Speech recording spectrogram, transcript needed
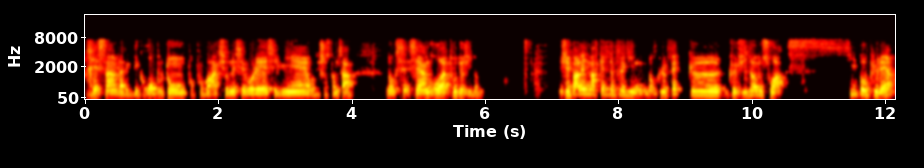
très simple avec des gros boutons pour pouvoir actionner ses volets, ses lumières ou des choses comme ça. Donc, c'est un gros atout de JDOM. J'ai parlé de market de plugin. Donc, le fait que, que JDOM soit si populaire,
